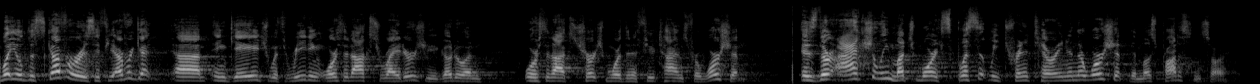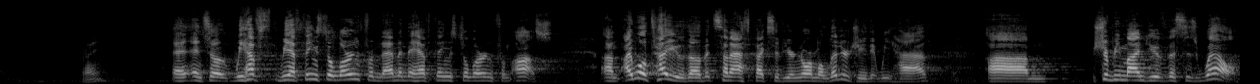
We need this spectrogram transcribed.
And what you'll discover is if you ever get uh, engaged with reading Orthodox writers, you go to an Orthodox church more than a few times for worship, is they're actually much more explicitly Trinitarian in their worship than most Protestants are. Right? And, and, so we have, we have things to learn from them, and they have things to learn from us. Um, I will tell you, though, that some aspects of your normal liturgy that we have um, should remind you of this as well.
